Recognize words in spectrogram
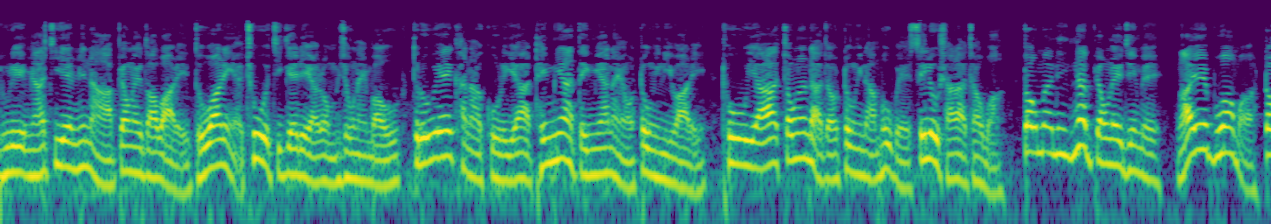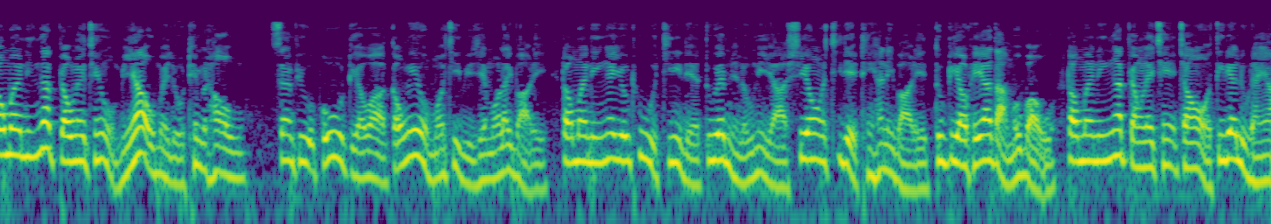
လူတွေအများကြီးရဲ့မျက်နှာပြောင်းလဲသွားပါတယ်ဒိုးဝါရင်အချို့အကြီးကဲတွေကတော့မယုံနိုင်ပါဘူးသူတို့ရဲ့ခန္ဓာကိုယ်တွေကထိမ်းမြသိမ်းမြနိုင်အောင်တုံ့ရင်နေပါတယ်ထိုအရာကြောင်းလန့်တာကြောင့်တုံ့ရင်တာမဟုတ်ပဲစိတ်လှုပ်ရှားတာကြောင့်ပါတော်မန်နီငှက်ပြောင်းလဲခြင်းပဲငါရဲ့ဘဝမှာတော်မန်နီငှက်ပြောင်းလဲခြင်းကိုမြင်ရအောင်မယ်လို့ထင်မထားဘူး စံဖြူအဖိုးတယောက်ကကောင်းကင်ကိုမော့ကြည့်ပြီးရေမောလိုက်ပါတယ်။တောင်မန်နီငှက်ရုပ်ထုကိုကြည့်နေတဲ့သူ့ရဲ့မျက်လုံးတွေကရှေးအောင်အကြည့်တွေထင်ဟပ်နေပါတယ်။သူတယောက်တည်းရတာမဟုတ်ပါဘူး။တောင်မန်နီငှက်ပြောင်းလဲခြင်းအကြောင်းကိုသိတဲ့လူတိုင်းက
